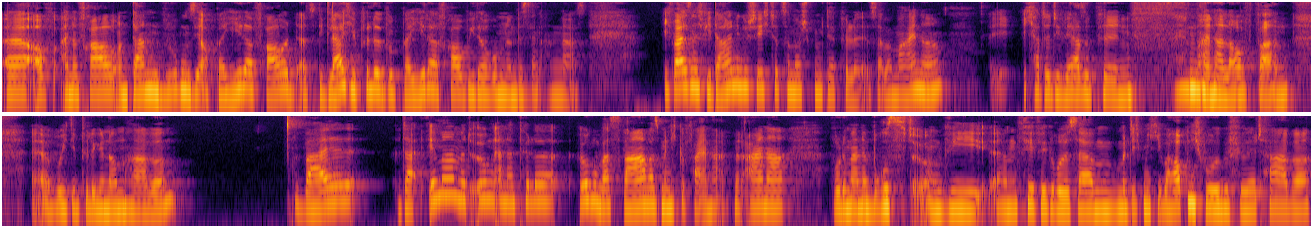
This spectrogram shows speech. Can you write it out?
äh, auf eine Frau und dann wirken sie auch bei jeder Frau, also die gleiche Pille wirkt bei jeder Frau wiederum ein bisschen anders. Ich weiß nicht, wie deine Geschichte zum Beispiel mit der Pille ist, aber meine, ich hatte diverse Pillen in meiner Laufbahn, äh, wo ich die Pille genommen habe, weil da immer mit irgendeiner Pille irgendwas war, was mir nicht gefallen hat. Mit einer wurde meine Brust irgendwie ähm, viel, viel größer, womit ich mich überhaupt nicht wohl gefühlt habe.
